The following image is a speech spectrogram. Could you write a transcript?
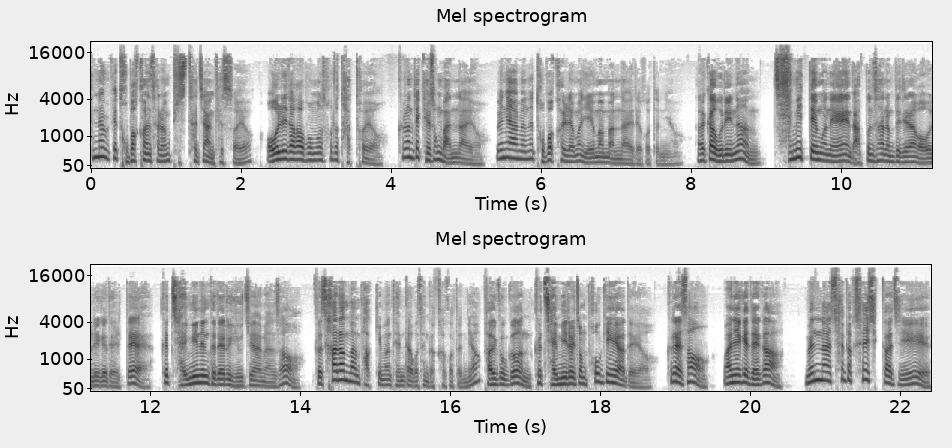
맨날 그렇게 도박하는 사람은 비슷하지 않겠어요? 어울리다가 보면 서로 다퉈요. 그런데 계속 만나요. 왜냐하면 도박하려면 얘만 만나야 되거든요. 그러니까 우리는 재미 때문에 나쁜 사람들이랑 어울리게 될 때 그 재미는 그대로 유지하면서 그 사람만 바뀌면 된다고 생각하거든요. 결국은 그 재미를 좀 포기해야 돼요. 그래서 만약에 내가 맨날 새벽 3시까지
